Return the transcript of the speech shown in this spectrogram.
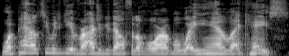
what penalty would you give Roger Goodell for the horrible way he handled that case?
